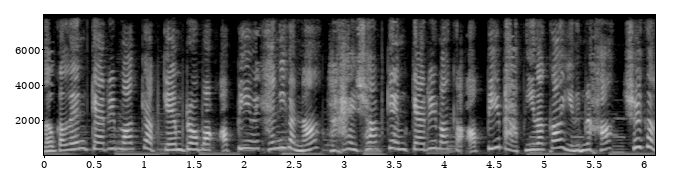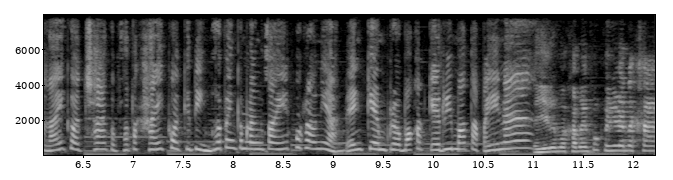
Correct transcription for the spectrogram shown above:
เราก็เล่นแกรี่มอสกับเกมโรบอกออปปี้ไว้แค่นี้ก่อนเนาะ ถ้าใครชอบเกมแกรี่มอสกับออปปี้แบบนี้แล้วก็อย่าลืมนะคะ ช่วยกดไลค์ กดแชร์ กดซับสไครต์กดกระดิ่งเพื่อเป็นกำลังใจให้พวกเราเนี่ย เล่นเกมโรบอกกับแกรี่มอสต่อไปนะ อย่าลืมมาคอมเมนต์พูดคุยกันนะคะ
